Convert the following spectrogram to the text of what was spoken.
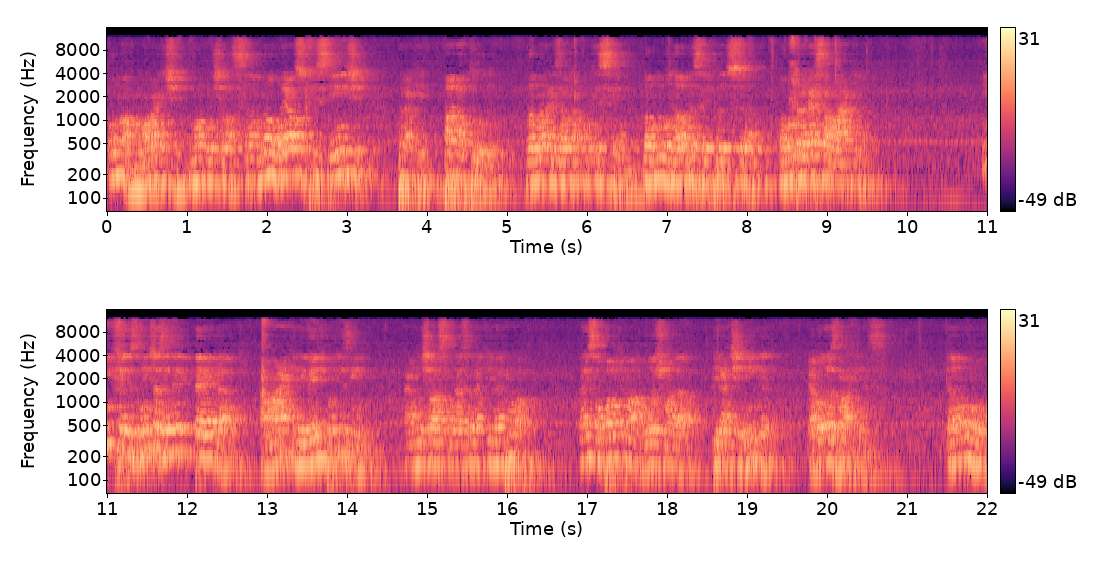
uma morte, uma mutilação não é o suficiente para que para tudo? Vamos analisar o que está acontecendo. Vamos mudar o processo de produção. Vamos trocar essa máquina. Infelizmente, às vezes ele pega a máquina e vende para o vizinho. A mutilação dessa daqui vai para lá. Lá em São Paulo tem uma rua chamada Piratininga, é a Rua das Máquinas. Então,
